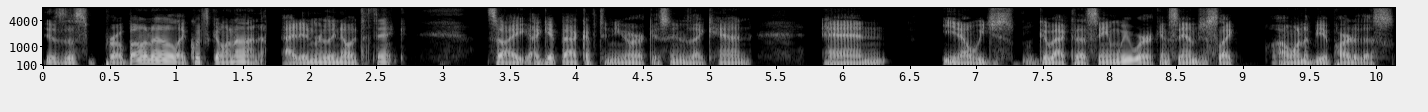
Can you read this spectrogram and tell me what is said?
is this pro bono? Like what's going on? I didn't really know what to think. So I, I get back up to new york as soon as i can. And you know we just go back to that same we work and sam's just like i want to be a part of this.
